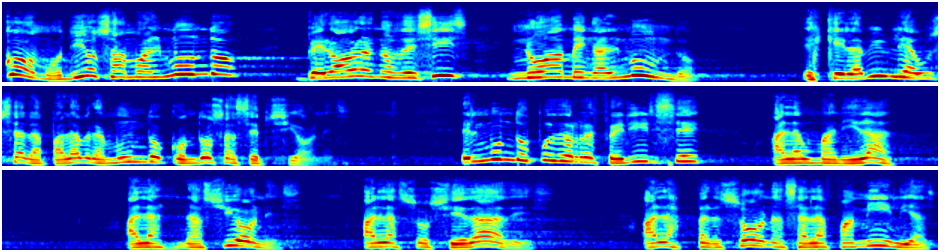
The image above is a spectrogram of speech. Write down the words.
¿Cómo? Dios amó al mundo, pero ahora nos decís, no amen al mundo. Es que la Biblia usa la palabra mundo con dos acepciones. El mundo puede referirse a la humanidad, a las naciones, a las sociedades, a las personas, a las familias.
